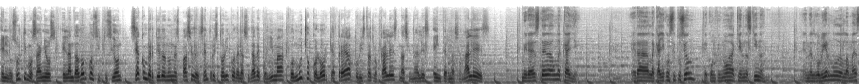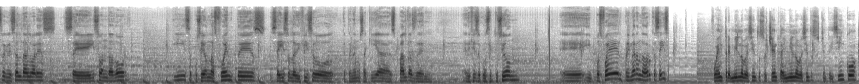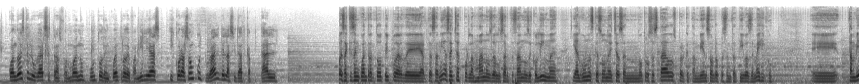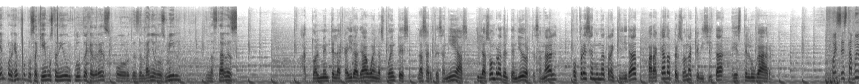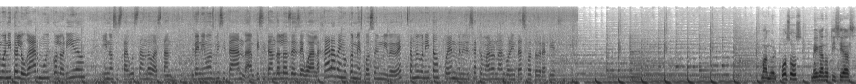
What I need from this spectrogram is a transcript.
En los últimos años, el Andador Constitución se ha convertido en un espacio del centro histórico de la ciudad de Colima con mucho color que atrae a turistas locales, nacionales e internacionales. Mira, esta era una calle. Era la calle Constitución, que continúa aquí en la esquina. En el gobierno de la maestra Griselda Álvarez se hizo andador y se pusieron las fuentes, se hizo el edificio que tenemos aquí a espaldas del edificio Constitución, eh, y pues fue el primer andador que se hizo. Fue entre 1980 y 1985 cuando este lugar se transformó en un punto de encuentro de familias y corazón cultural de la ciudad capital. Pues aquí se encuentran todo tipo de artesanías hechas por las manos de los artesanos de Colima y algunas que son hechas en otros estados pero que también son representativas de México. Eh, también, por ejemplo, pues aquí hemos tenido un club de ajedrez por desde el año 2000. En las tardes Actualmente la caída de agua en las fuentes, las artesanías y la sombra del tendido artesanal ofrecen una tranquilidad para cada persona que visita este lugar. Pues está muy bonito el lugar, muy colorido y nos está gustando bastante. Venimos visitando, ah, visitándolos desde Guadalajara, vengo con mi esposo y mi bebé. Está muy bonito, pueden venirse a tomar unas bonitas fotografías. Manuel Pozos, Mega Noticias.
